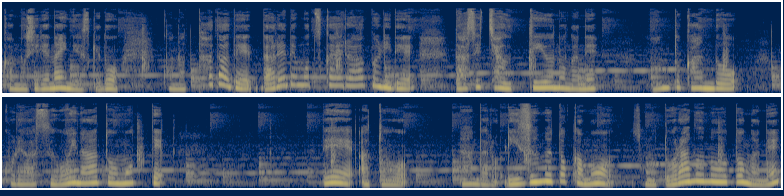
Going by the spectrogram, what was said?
かもしれないんですけどこのただで誰でも使えるアプリで出せちゃうっていうのがねほんと感動。これはすごいなと思って。であとなんだろうリズムとかもそのドラムの音がね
